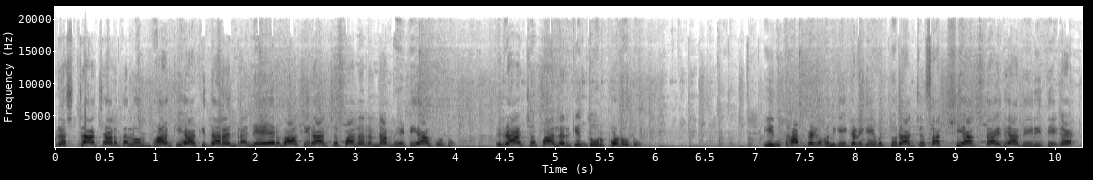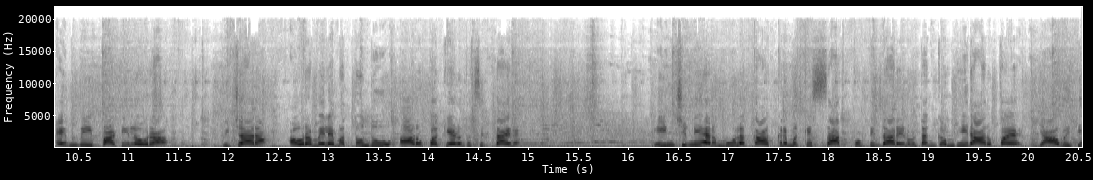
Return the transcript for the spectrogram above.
ಭ್ರಷ್ಟಾಚಾರದಲ್ಲಿ ಅವ್ರು ಭಾಗಿಯಾಗಿದ್ದಾರೆ ಅಂದ್ರೆ ನೇರವಾಗಿ ರಾಜ್ಯಪಾಲರನ್ನ ಭೇಟಿಯಾಗೋದು, ರಾಜ್ಯಪಾಲರಿಗೆ ದೂರು ಕೊಡೋದು. ಇಂಥ ಬೆಳವಣಿಗೆಗಳಿಗೆ ಇವತ್ತು ರಾಜ್ಯ ಸಾಕ್ಷಿ ಆಗ್ತಾ ಇದೆ. ಅದೇ ರೀತಿ ಈಗ ಎಂ ಬಿ ಪಾಟೀಲ್ ಅವರ ವಿಚಾರ ಅವರ ಮೇಲೆ ಮತ್ತೊಂದು ಆರೋಪ ಕೇಳೋದು ಸಿಗ್ತಾ ಇದೆ. ಇಂಜಿನಿಯರ್ ಮೂಲಕ ಅಕ್ರಮಕ್ಕೆ ಸಾಥ್ ಕೊಟ್ಟಿದ್ದಾರೆ ಎನ್ನುವಂತ ಗಂಭೀರ ಆರೋಪ. ಯಾವ ರೀತಿ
